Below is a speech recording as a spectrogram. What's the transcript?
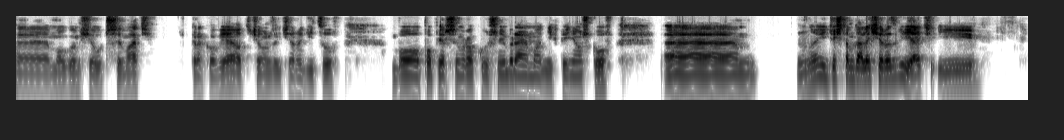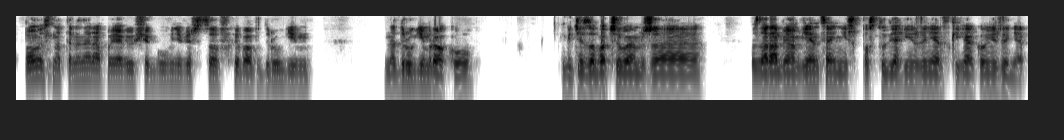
e, mogłem się utrzymać w Krakowie, odciążyć rodziców, bo po pierwszym roku już nie brałem od nich pieniążków. E, no i gdzieś tam dalej się rozwijać. I pomysł na trenera pojawił się głównie, wiesz co, chyba w drugim, na drugim roku, gdzie zobaczyłem, że zarabiam więcej niż po studiach inżynierskich jako inżynier.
